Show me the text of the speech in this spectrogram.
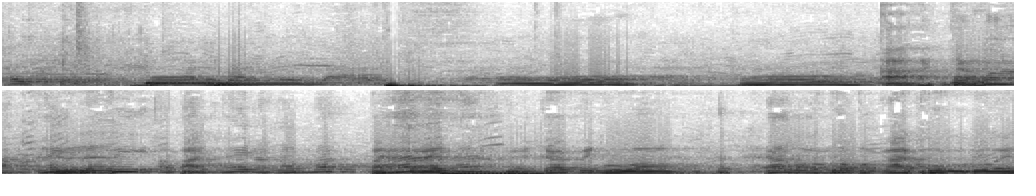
โอ้โอ้โอ้อ่าบอกว่าให้หลวงพี่เอาปัตัดงค์ให้นางรำมั้งปัดใจอ่าใจเป็นห่วงครับผมตัวประกาศพุ่งด้วย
